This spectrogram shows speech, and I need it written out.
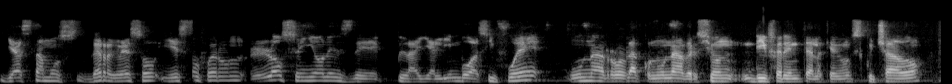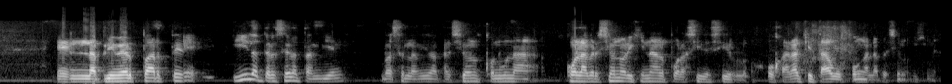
Ya estamos de regreso y estos fueron los señores de Playa Limbo. Así fue una rola con una versión diferente a la que habíamos escuchado en la primera parte y la tercera también va a ser la misma canción con una con la versión original, por así decirlo. Ojalá que Tavo ponga la versión original.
